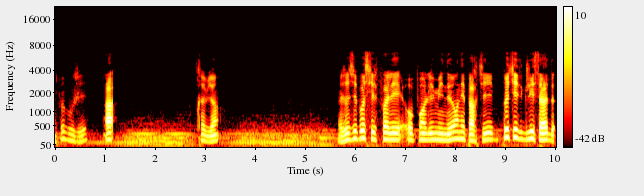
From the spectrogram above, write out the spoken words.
On peut bouger. Ah Très bien. Je suppose qu'il faut aller au point lumineux. On est parti. Petite glissade.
